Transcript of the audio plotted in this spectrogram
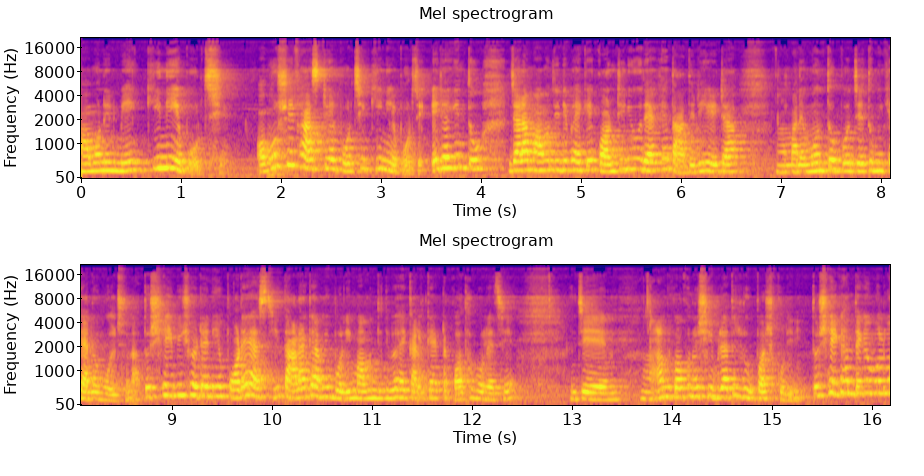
মামুনের মেয়ে কী নিয়ে পড়ছে। অবশ্যই ফার্স্ট ইয়ার পড়ছে কী নিয়ে পড়ছে? এটা কিন্তু যারা মামুন দিদি ভাইকে কন্টিনিউ দেখে তাদেরই এটা মানে মন্তব্য যে তুমি কেন বলছো না? তো সেই বিষয়টা নিয়ে পরে আসছি। তার আগে আমি বলি মামুন দিদি ভাই কালকে একটা কথা বলেছে যে আমি কখনো শিবরাত্রির উপাস করিনি। তো সেইখান থেকে বলব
